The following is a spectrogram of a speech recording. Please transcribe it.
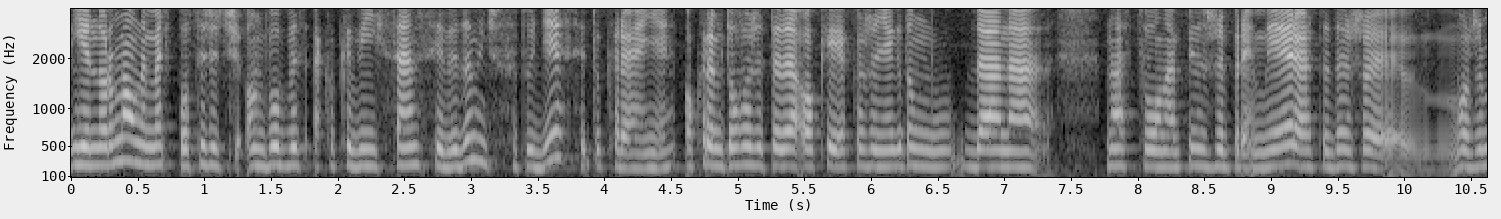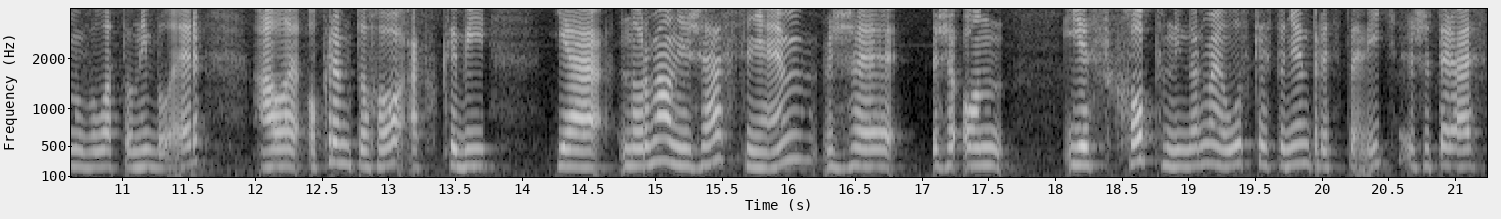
je normálne mať pocit, že či on vôbec ako keby sám si je vedomý, čo sa tu deje v tejto krajine. Okrem toho, že teda, OK, akože niekto mu dá na, na stôl napis, že premiér a teda, že môže mu volať Tony Blair, ale okrem toho, ako keby ja normálne žasnem, že, že on je schopný, normálne ľudské to neviem predstaviť, že teraz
